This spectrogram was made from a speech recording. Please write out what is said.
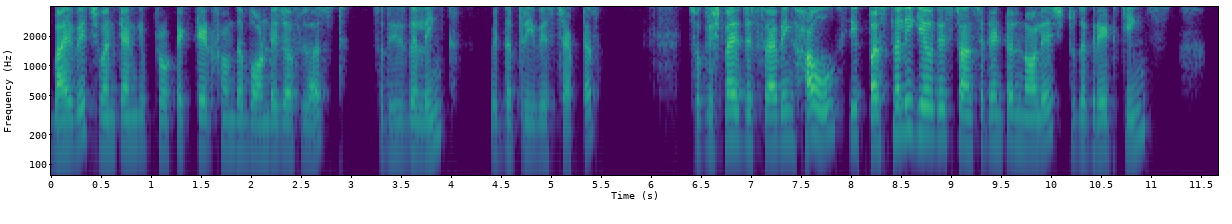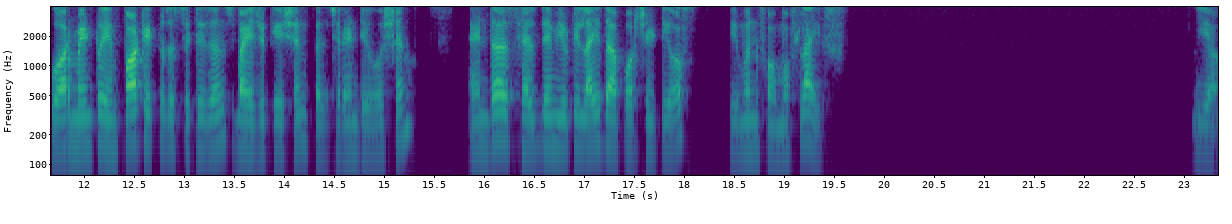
by which one can be protected from the bondage of lust. So this is the link with the previous chapter so Krishna is describing how he personally gave this transcendental knowledge to the great kings who are meant to impart it to the citizens by education, culture and devotion and thus help them utilize the opportunity of human form of life. Yeah.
